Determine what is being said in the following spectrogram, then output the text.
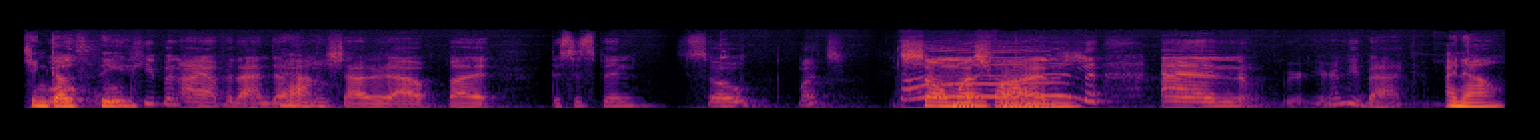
can go we'll, see. We'll keep an eye out for that and Yeah. definitely shout it out. But this has been so much So much fun. fun. And you're going to be back. I know.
